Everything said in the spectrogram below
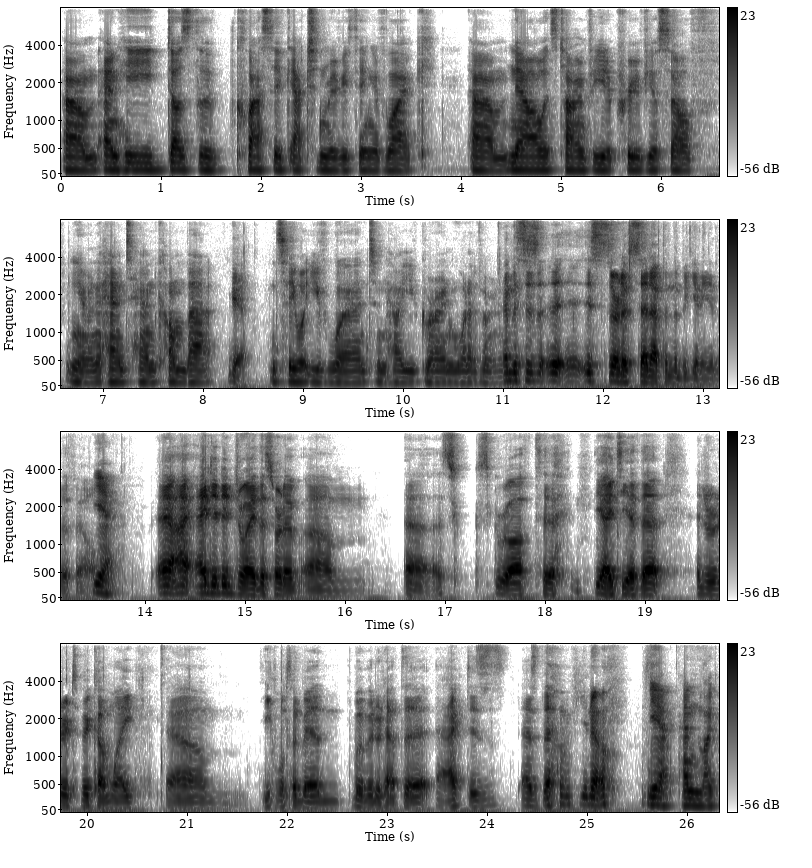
Um, and he does the classic action movie thing of like, um, now it's time for you to prove yourself, you know, in a hand to hand combat Yeah, and see what you've learned and how you've grown, whatever. and this is is sort of set up in the beginning of the film. yeah, I, I did enjoy the sort of um, uh, screw off to the idea that in order to become like um, equal to men, women would have to act as as them. You know. yeah, and like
